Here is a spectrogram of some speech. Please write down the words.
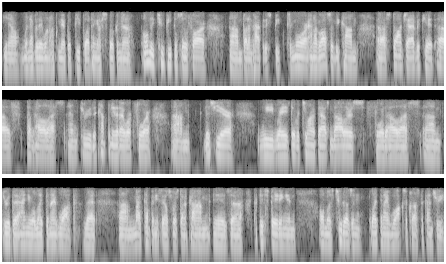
you know, whenever they want to hook me up with people, I think I've spoken to only two people so far but I'm happy to speak to more. And I've also become a staunch advocate of, of LLS. And through the company that I work for, um, this year we raised over $200,000 for the LLS um, through the annual Light the Night Walk that um, my company, Salesforce.com, is uh, participating in almost two dozen light the night walks across the country.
